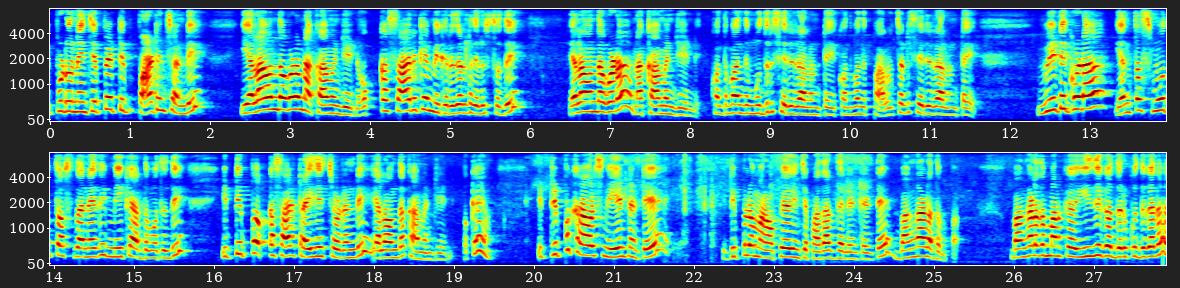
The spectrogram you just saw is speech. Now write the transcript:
ఇప్పుడు నేను చెప్పే టిప్ పాటించండి. ఎలా ఉందో కూడా నాకు కామెంట్ చేయండి. ఒక్కసారికే మీకు రిజల్ట్ తెలుస్తుంది. ఎలా ఉందో కూడా నాకు కామెంట్ చేయండి. కొంతమంది ముదురు శరీరాలు ఉంటాయి కొంతమంది పలచటి శరీరాలు ఉంటాయి వీటికి కూడా ఎంత స్మూత్ వస్తుంది అనేది మీకే అర్థమవుతుంది. ఈ టిప్ ఒక్కసారి ట్రై చేసి చూడండి. ఎలా ఉందో కామెంట్ చేయండి. ఓకే? ఈ ట్రిప్ కావాల్సిన ఏంటంటే ఈ టిప్లో మనం ఉపయోగించే పదార్థాలు ఏంటంటే బంగాళాదుంప. బంగాళాదుంప మనకు ఈజీగా దొరుకుద్ది కదా?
